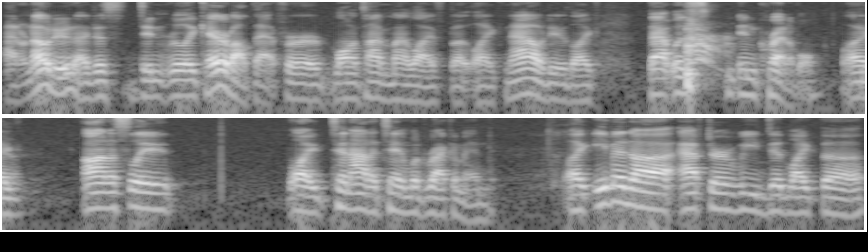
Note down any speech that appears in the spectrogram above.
I don't know, dude. I just didn't really care about that for a long time in my life, but like now, dude, like that was incredible. Like Yeah. honestly, like ten out of ten would recommend. Like even uh, after we did like the,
